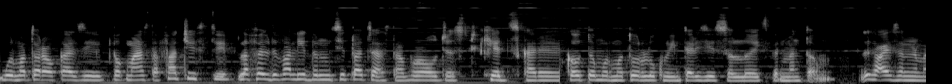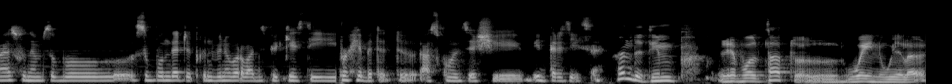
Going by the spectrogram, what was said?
următoarea ocazie tocmai asta faci este la fel de valid în situația asta. We're all just kids care căutăm următorul lucru interzis să-l experimentăm. Hai să nu ne mai ascundem sub, sub un deget când vine vorba despre chestii prohibited, ascunse și interzise. În de timp, revoltatul Wayne Wheeler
